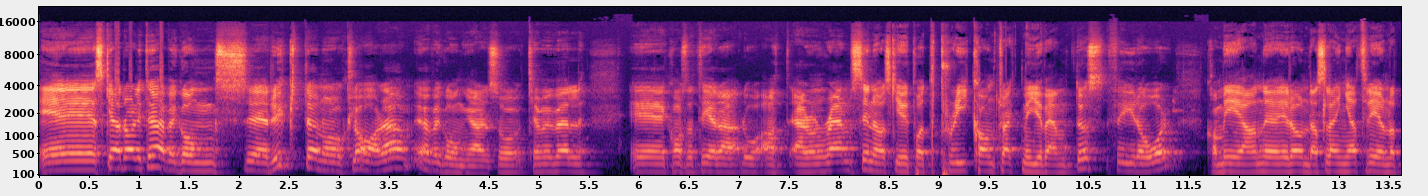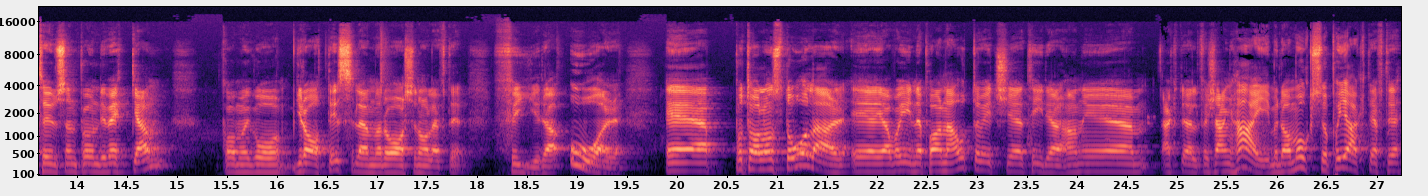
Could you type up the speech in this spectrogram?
Eh, ska jag dra lite övergångsrykten och klara övergångar så kan vi väl eh, konstatera då att Aaron Ramsey nu har skrivit på ett pre-contract med Juventus, fyra år. Kommer ge eh, i runda slänga 300 000 pund i veckan. Kommer gå gratis, lämnade Arsenal efter fyra år. Eh, på tal om stålar, eh, jag var inne på Anautovic eh, tidigare. Han är eh, aktuell för Shanghai, men de är också på jakt efter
